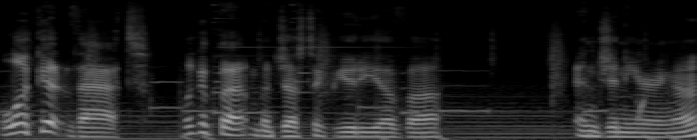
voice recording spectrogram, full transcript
Look at that. Look at that majestic beauty of uh, engineering, huh?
